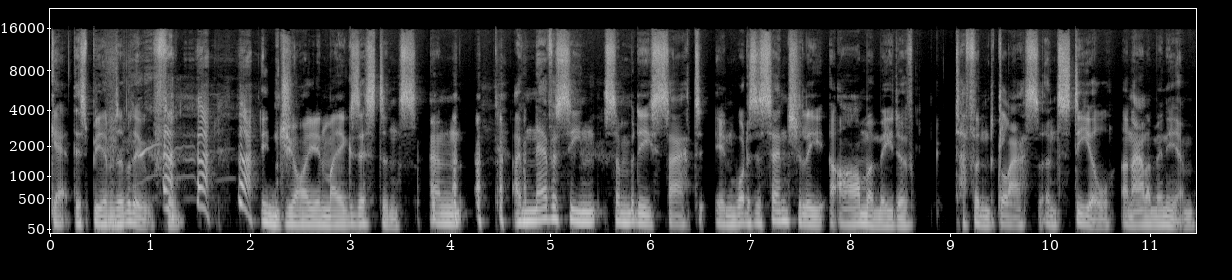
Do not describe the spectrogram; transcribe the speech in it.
get this BMW for enjoying my existence. And I've never seen somebody sat in what is essentially armor made of toughened glass and steel and aluminium,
